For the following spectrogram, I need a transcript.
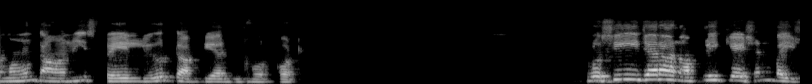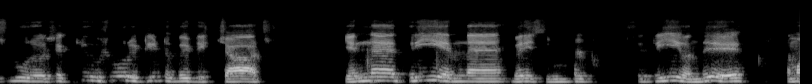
amount on is failure to appear before court. procedure on application by sure, surety to be discharged. என்ன? த்ரீ என்ன? வெரி சிம்பிள் த்ரீ வந்து நம்ம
